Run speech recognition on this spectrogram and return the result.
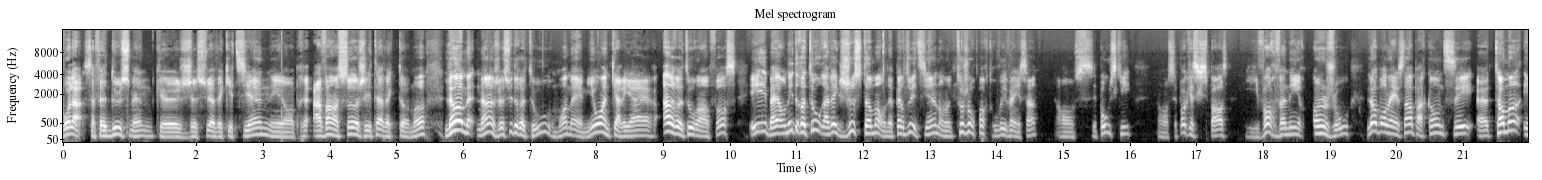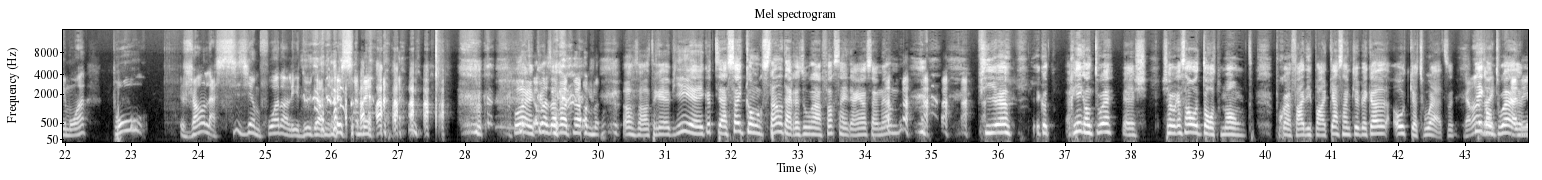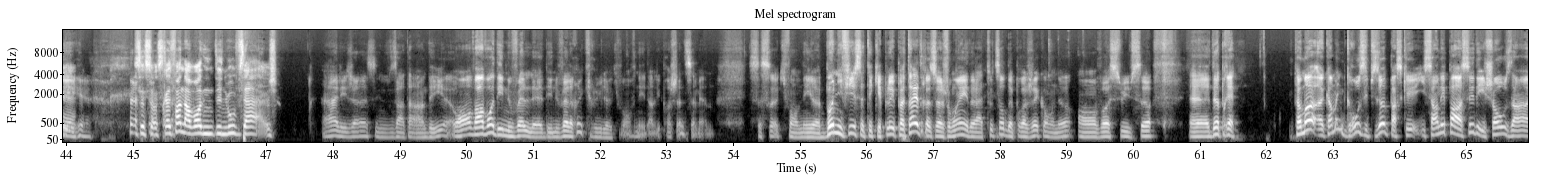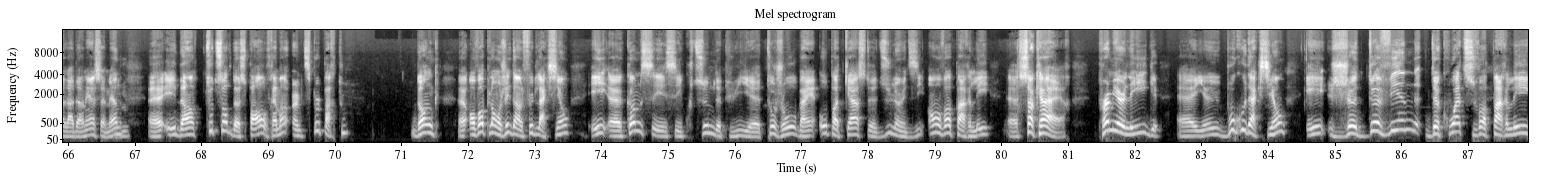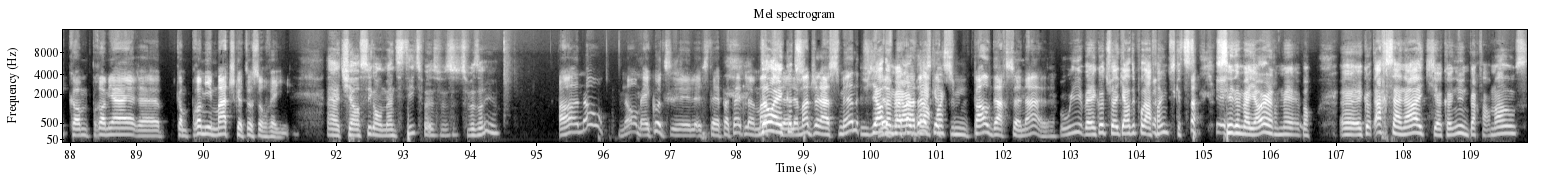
Voilà, ça fait deux semaines que je suis avec Étienne et avant ça, j'étais avec Thomas. Là, maintenant, je suis de retour, moi-même, Johan Carrière, en retour en force. Et ben, on est de retour avec juste Thomas. On a perdu Étienne, on n'a toujours pas retrouvé Vincent. On ne sait pas où ce qui est, on ne sait pas qu'est-ce qui se passe. Il va revenir un jour. Là, pour l'instant, par contre, c'est euh, Thomas et moi pour genre la sixième fois dans les deux dernières semaines. ouais, Comment ça va, Tom? Oh, ça va très bien. Écoute, c'est la seule constante à retour en force dans les dernières semaines. Puis, euh, écoute, rien contre toi, mais j'aimerais savoir d'autres mondes pour euh, faire des podcasts en École autres que toi. Tu sais. Rien contre toi, mais... c'est ça. Ce serait le fun d'avoir des nouveaux visages. Ah, les gens, si vous entendez, euh, on va avoir des nouvelles, euh, des nouvelles recrues là, qui vont venir dans les prochaines semaines. C'est ça, qui vont venir euh, bonifier cette équipe-là et peut-être se joindre à toutes sortes de projets qu'on a. On va suivre ça de près. Thomas, quand même, gros épisode parce qu'il s'en est passé des choses dans la dernière semaine mm-hmm. et dans toutes sortes de sports, vraiment un petit peu partout. Donc, on va plonger dans le feu de l'action. Et euh, comme c'est coutume depuis euh, toujours, ben, au podcast du lundi, on va parler euh, soccer. Premier League, il y a eu beaucoup d'actions et je devine de quoi tu vas parler comme, premier match que tu as surveillé. Chelsea contre Man City, tu veux, tu veux dire? Ah non, non, mais écoute, c'était peut-être le, match, le match de la semaine. Je viens de meilleur pour que tu me parles d'Arsenal. Oui, ben écoute, je vais le garder pour la fin puisque c'est le meilleur, mais bon. Euh, écoute, Arsenal qui a connu une performance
